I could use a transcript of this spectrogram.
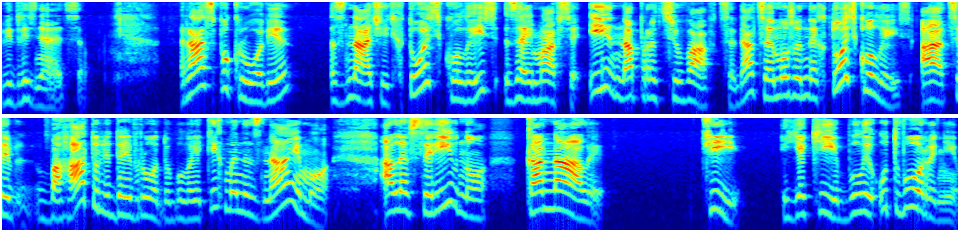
відрізняється? Раз по крові, значить, хтось колись займався і напрацював це. Да? Це може не хтось колись, а це багато людей в роду було, яких ми не знаємо, але все рівно канали, ті, які були утворені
